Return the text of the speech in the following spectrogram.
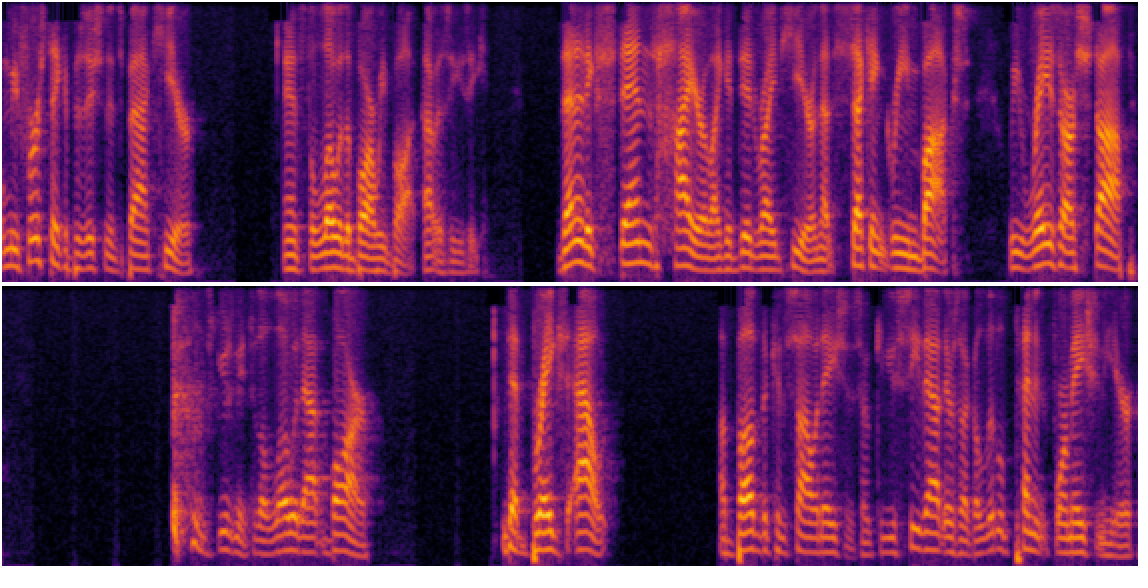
when we first take a position, it's back here, and it's the low of the bar we bought. That was easy. Then it extends higher like it did right here in that second green box. We raise our stop, excuse me, to the low of that bar that breaks out above the consolidation. So can you see that? There's like a little pennant formation here,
